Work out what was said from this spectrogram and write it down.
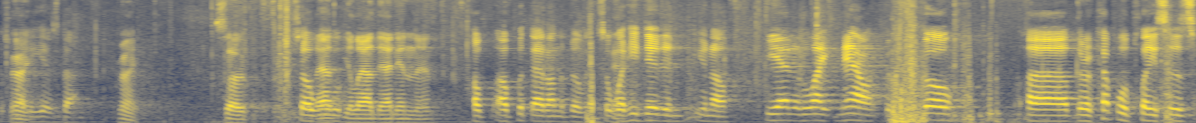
is what Right. he has done. Right. So So we add- will- you'll add that in then? I'll, I'll put that on the building. So what he did, and, you know, he added a light. Now, if you go, uh, there are a couple of places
